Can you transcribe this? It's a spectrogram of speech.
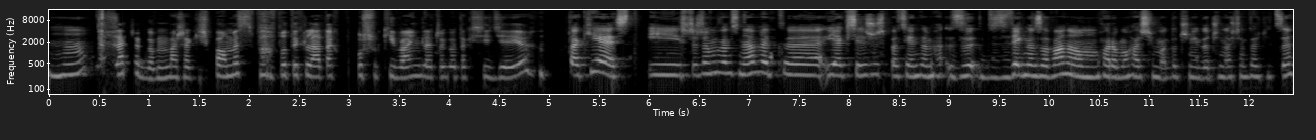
Mhm. Dlaczego? Masz jakiś pomysł po, po, tych latach poszukiwań, dlaczego tak się dzieje? Tak jest. I szczerze mówiąc, nawet e, jak się już z pacjentem z zdiagnozowaną chorobą Hashimoto czy niedoczynnością tarczycy,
